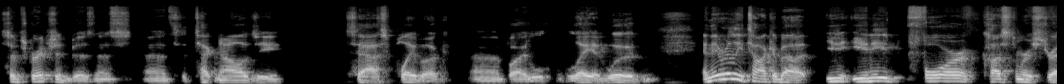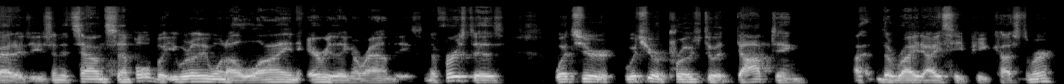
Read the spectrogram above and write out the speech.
Subscription Business. Uh, it's the technology SaaS playbook uh, by Lah and Wood. And they really talk about you, you need four customer strategies. And it sounds simple, but you really want to align everything around these. And the first is what's your what's your approach to adopting uh, the right ICP customer?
